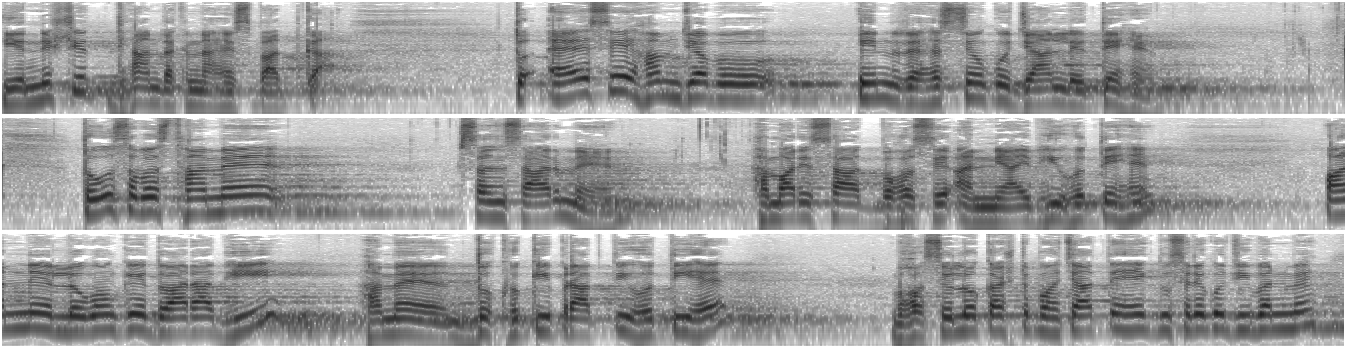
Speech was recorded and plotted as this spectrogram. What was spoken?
ये निश्चित ध्यान रखना है इस बात का। तो ऐसे हम जब इन रहस्यों को जान लेते हैं तो उस अवस्था में, संसार में हमारे साथ बहुत से अन्याय भी होते हैं। अन्य लोगों के द्वारा भी हमें दुख की प्राप्ति होती है। बहुत से लोग कष्ट पहुंचाते हैं एक दूसरे को जीवन में।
